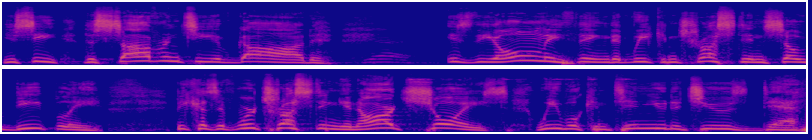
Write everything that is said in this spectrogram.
You see, the sovereignty of God is the only thing that we can trust in so deeply because if we're trusting in our choice, we will continue to choose death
